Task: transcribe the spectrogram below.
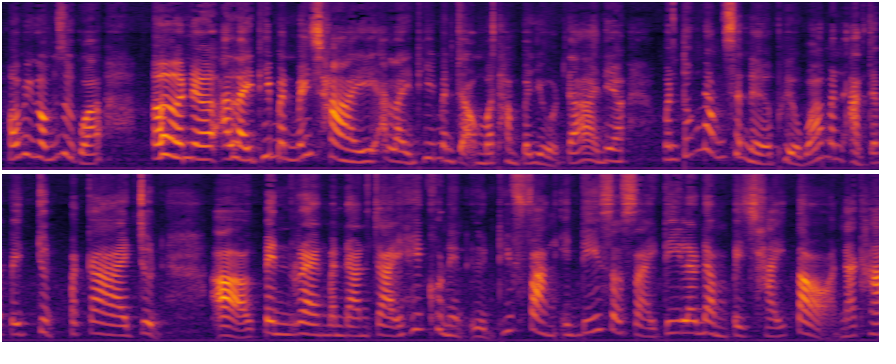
เพราะมีความรู้สึกว่า เออเนอะอะไรที่มันไม่ใช้อะไรที่มันจะเอามาทำประโยชน์ได้เนี่ยมันต้องนำเสนอเผื่อว่ามันอาจจะไปจุดประกายจุดเป็นแรงบันดาลใจให้คนอื่น ๆ ที่ฟัง Indie Society แล้วนำไปใช้ต่อนะคะ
